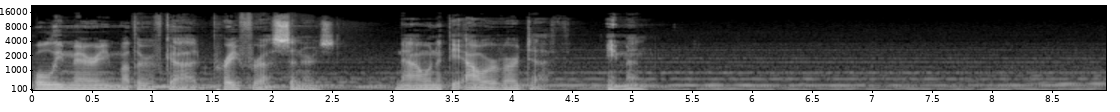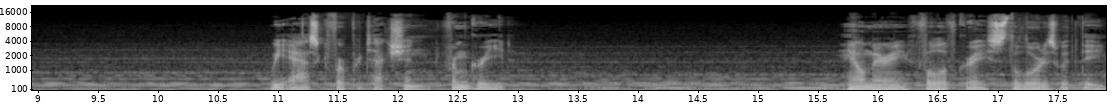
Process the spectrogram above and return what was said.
Holy Mary, Mother of God, pray for us sinners, now and at the hour of our death. Amen. We ask for protection from greed. Hail Mary, full of grace, the Lord is with thee.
